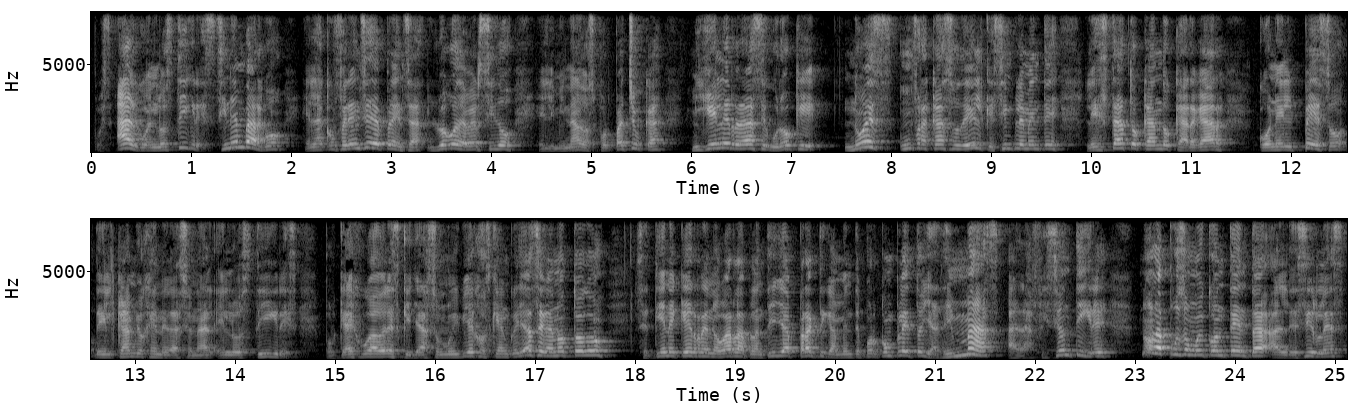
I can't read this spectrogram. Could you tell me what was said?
pues algo en los Tigres. Sin embargo, en la conferencia de prensa, luego de haber sido eliminados por Pachuca, Miguel Herrera aseguró que no es un fracaso de él, que simplemente le está tocando cargar con el peso del cambio generacional en los Tigres, porque hay jugadores que ya son muy viejos, que aunque ya se ganó todo, se tiene que renovar la plantilla prácticamente por completo y además a la afición Tigre no la puso muy contenta al decirles,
